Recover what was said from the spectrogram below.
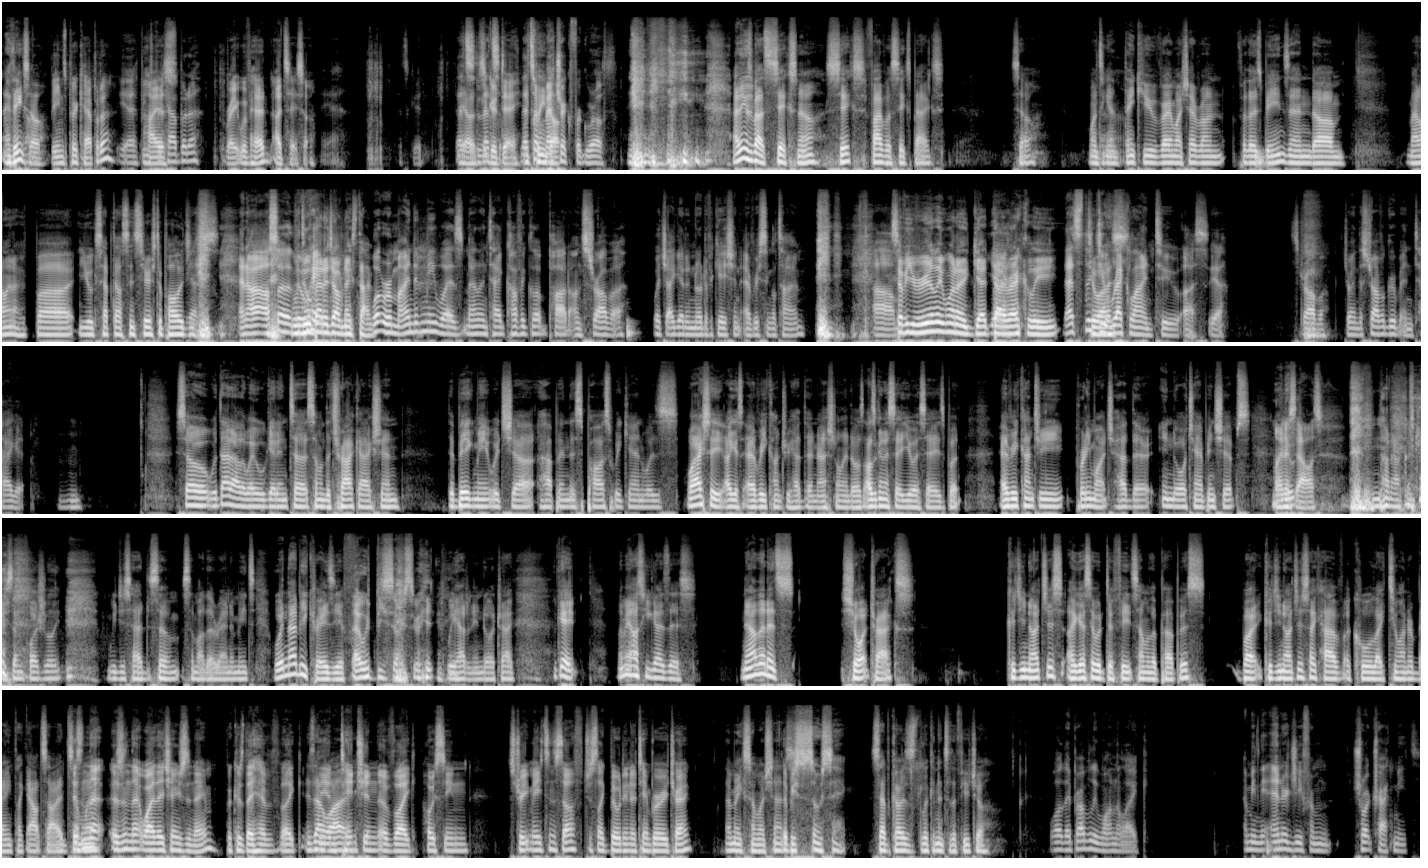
I think so. Beans per capita yeah beans Highest. per capita rate we've had, I'd say so. yeah that's good Yeah, that's it was a that's- good day. that's a cleaned up. metric for growth I think it's about six, no? Six, five or six bags. So, once again, Yeah. thank you very much, everyone, for those beans. And um, Madeline, I hope uh, you accept our sincerest apologies. yes and I also we'll do a way- better job next time. What reminded me was Madeline Tag Coffee Club Pod on Strava, which I get a notification every single time. Um, so, if you really want to get yeah. directly that's the to us. direct line to us. Yeah, Strava. join the Strava group and tag it. Mhm. So with that out of the way, we'll get into some of the track action. The big meet, which uh, happened this past weekend, was well. Actually, I guess every country had their national indoors. I was going to say USA's, but every country pretty much had their indoor championships. Minus You- ours. Not our countries, unfortunately. We just had some some other random meets. Wouldn't that be crazy if That would be so sweet. if we had an indoor track? Okay, let me ask you guys this: Now that it's short tracks, could you not just? I guess it would defeat some of the purpose. But could you not just like have a cool like 200 banked like outside? Isn't that isn't that why they changed the name? Because they have like Is that the why? intention of like hosting street meets and stuff, just like building a temporary track. that makes so much sense? That'd be so sick. Seb Coe's looking into the future. Well, they probably want to like. I mean, the energy from short track meets.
